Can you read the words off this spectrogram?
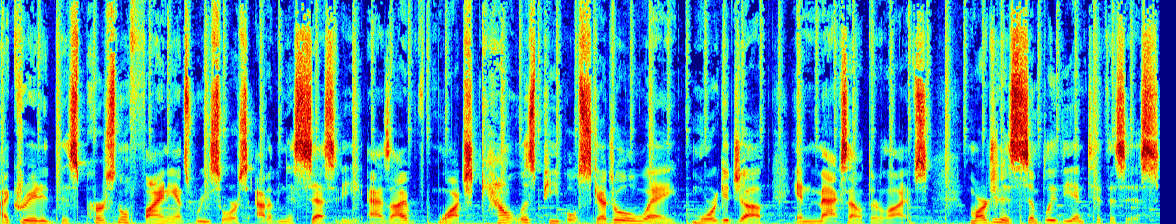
I created this personal finance resource out of necessity as I've watched countless people schedule away, mortgage up, and max out their lives. Margin is simply the antithesis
